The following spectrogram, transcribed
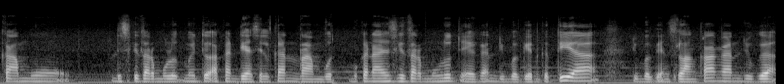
kamu di sekitar mulutmu itu akan dihasilkan rambut bukan hanya sekitar mulut ya kan di bagian ketiak di bagian selangkangan juga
